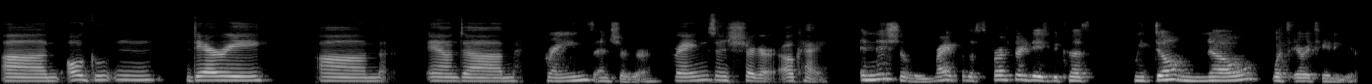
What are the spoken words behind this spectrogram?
um, all gluten, dairy, um, and um, grains and sugar. Grains and sugar. Okay. Initially, right, for the first 30 days, because we don't know what's irritating you.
